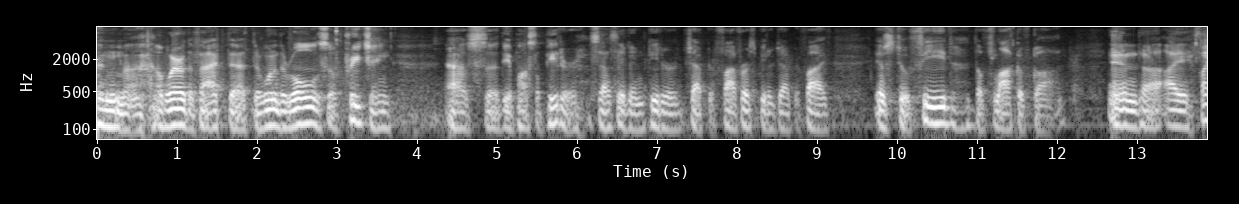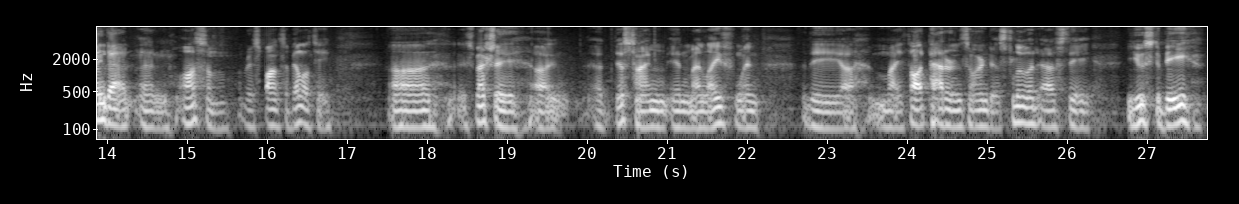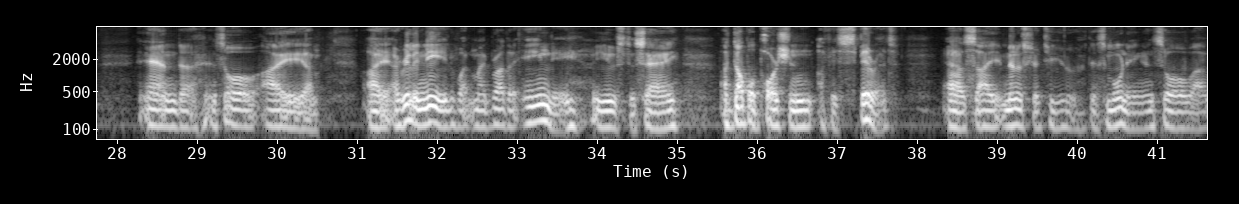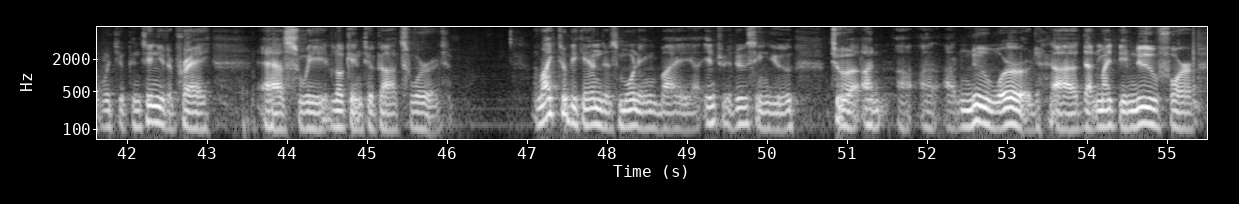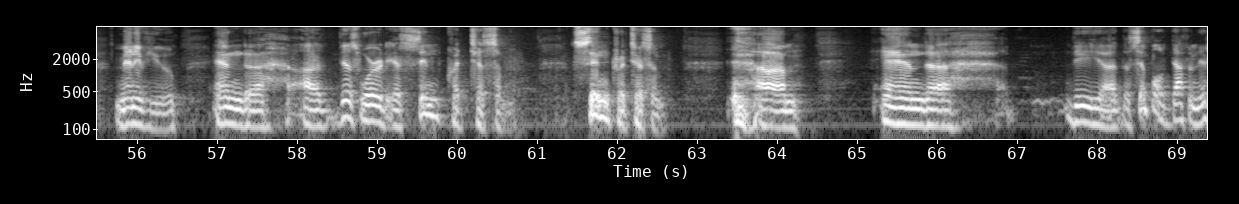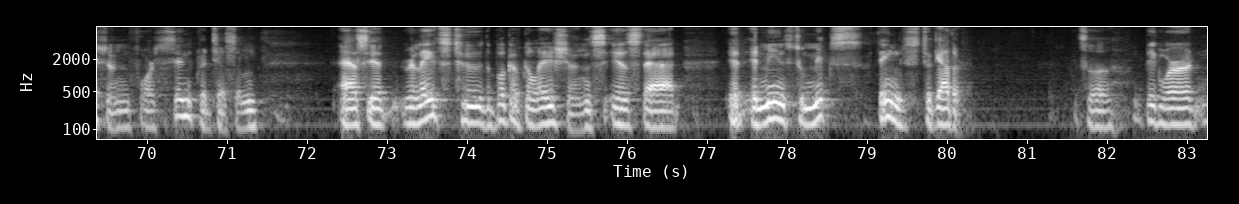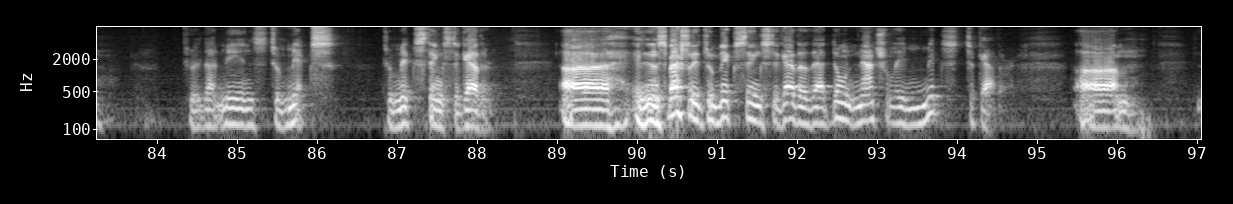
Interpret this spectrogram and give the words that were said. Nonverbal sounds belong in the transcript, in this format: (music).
I'm uh, aware of the fact that one of the roles of preaching, as uh, the Apostle Peter says it in Peter chapter 5, 1 Peter chapter 5, is to feed the flock of God. And uh, I find that an awesome responsibility, uh, especially uh, at this time in my life when the, uh, my thought patterns aren't as fluid as they used to be. And, uh, and so I, uh, I, I, really need what my brother Andy used to say a double portion of his spirit as I minister to you this morning. And so, uh, would you continue to pray as we look into God's Word? I'd like to begin this morning by uh, introducing you to a, a, a, a new word uh, that might be new for many of you. And uh, uh, this word is syncretism. Syncretism. (clears throat) Um, and uh, the, uh, the simple definition for syncretism as it relates to the book of Galatians is that it, it means to mix things together. It's a big word to, that means to mix, to mix things together. Uh, and especially to mix things together that don't naturally mix together. Um,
